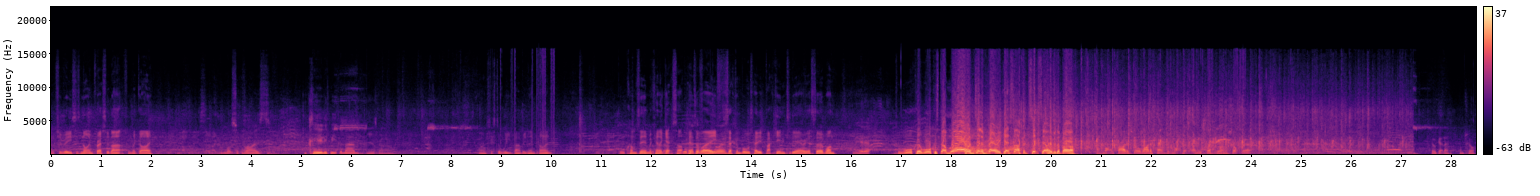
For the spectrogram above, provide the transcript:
Richard Reese is not impressed with that from the guy. I'm not surprised. He clearly beat the man. Years ago now. Oh, it's just a wee babby then, kind. Ball comes in, McKenna gets up, Good heads away. Second ball's headed back into the area. Third one hit it. to Walker. Walker's done well, and Dylan Berry gets up and tips it over the bar. I'm not entirely sure why the fans have not put any pressure on the shot there. He'll get there, I'm sure.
